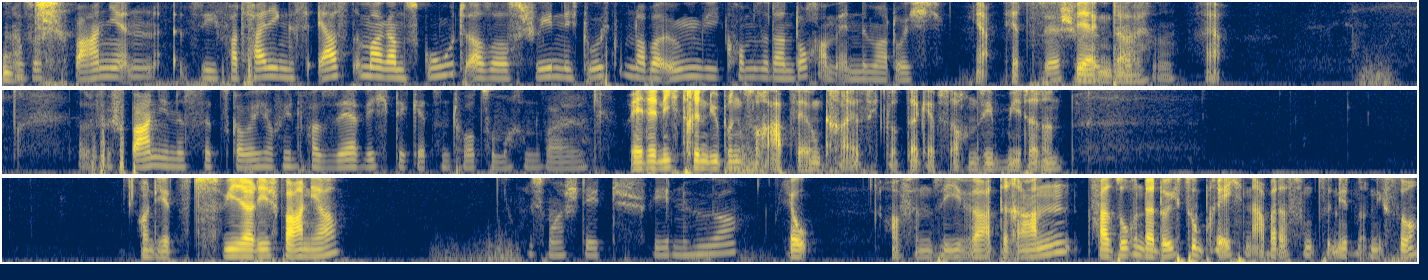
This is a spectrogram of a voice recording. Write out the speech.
Gut. Also Spanien, sie verteidigen es erst immer ganz gut, also dass Schweden nicht durchkommt, aber irgendwie kommen sie dann doch am Ende mal durch. ja, jetzt Sehr ist Bergendal. Pässe. Ja. Also für Spanien ist jetzt, glaube ich, auf jeden Fall sehr wichtig, jetzt ein Tor zu machen, weil Wäre der nicht drin, übrigens auch Abwehr im Kreis. Ich glaube, da gäbe es auch einen 7 Meter dann. Und jetzt wieder die Spanier. diesmal steht Schweden höher. Offensiver dran. Versuchen da durchzubrechen, aber das funktioniert noch nicht so.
